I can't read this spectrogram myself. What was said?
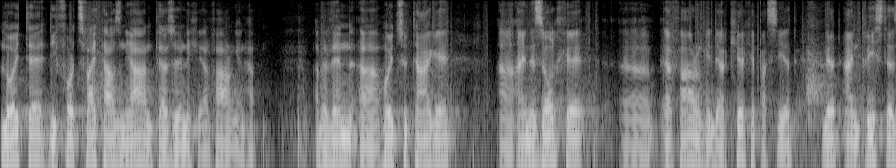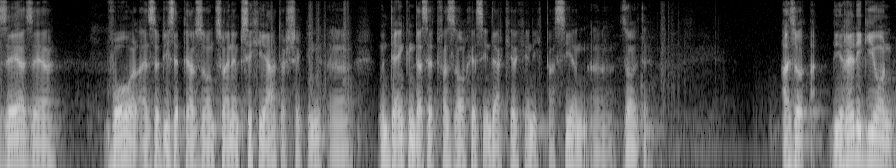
Leute, die vor 2000 Jahren persönliche Erfahrungen hatten. Aber wenn äh, heutzutage äh, eine solche äh, Erfahrung in der Kirche passiert, wird ein Priester sehr, sehr wohl also diese Person zu einem Psychiater schicken äh, und denken, dass etwas solches in der Kirche nicht passieren äh, sollte. Also die Religion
